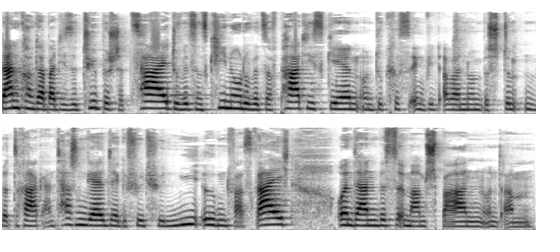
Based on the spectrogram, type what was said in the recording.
dann kommt aber diese typische Zeit, du willst ins Kino, du willst auf Partys gehen und du kriegst irgendwie aber nur einen bestimmten Betrag an Taschengeld, der gefühlt für nie irgendwas reicht. Und dann bist du immer am Sparen und am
